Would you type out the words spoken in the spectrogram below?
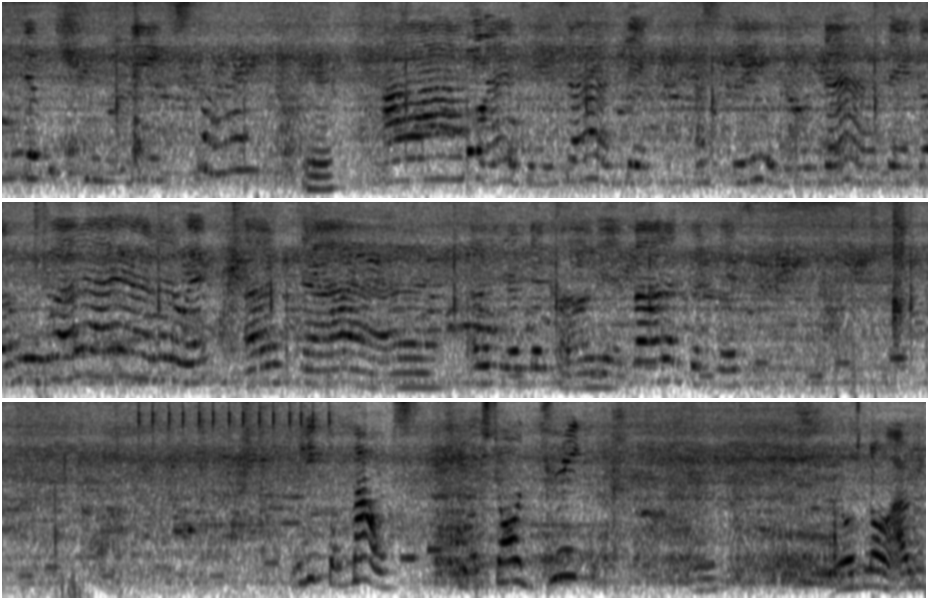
in the shooting star. Yeah. I want to see something. I still know nothing. So what I away of that. I should have called it, but I couldn't Little mouse, here's your drink. No, it's not. How did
